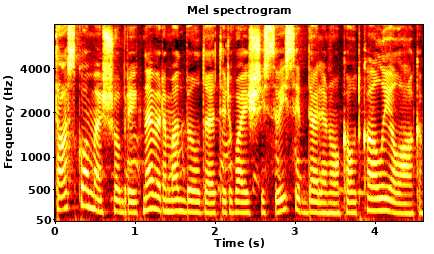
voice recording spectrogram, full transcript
Tas, ko mēs šobrīd nevaram atbildēt, ir, vai šis viss ir daļa no kaut kā lielāka,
